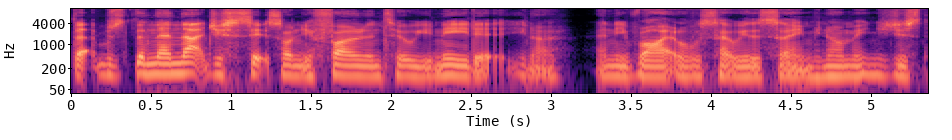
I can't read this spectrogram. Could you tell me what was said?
That was, and then that just sits on your phone until you need it, you know. Any writer will tell you the same, you know what I mean? You just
